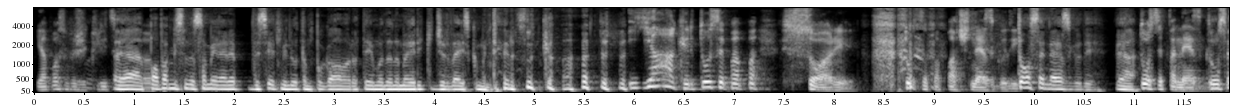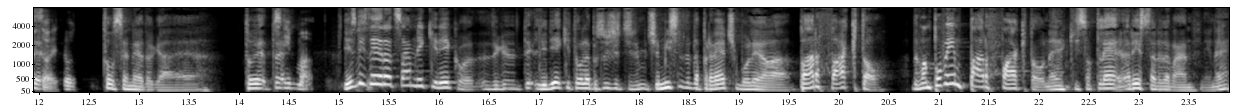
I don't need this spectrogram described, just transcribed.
ja pa sem že klical. Ja, pa, pa mislim, da smo imeli 10 minut pogovor o tem, da nam je Ricky Gervais komentiral sliko. ja, ker to se pa, pa sorry, to se pa pač ne zgodi. to se ne zgodi. Ja. To se pa ne zgodi. To se- sorry, to, To se ne dogaja. Ja. To je, to je, ima- jaz bi zdaj rad sam nekaj rekel. Ljudje, ki tole poslušajo, če, če mislite, da preveč bolejo, par faktov. Da vam povem par faktov, ne, ki so kle, ja. res relevantni. Ne.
